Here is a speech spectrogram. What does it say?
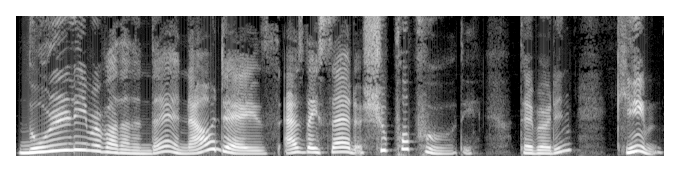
놀림을 받았는데 nowadays, as they said, 슈퍼푸드 대별인 김.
